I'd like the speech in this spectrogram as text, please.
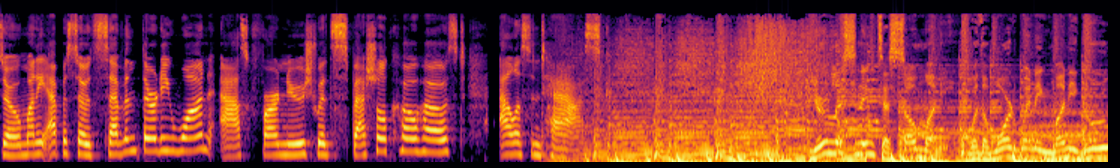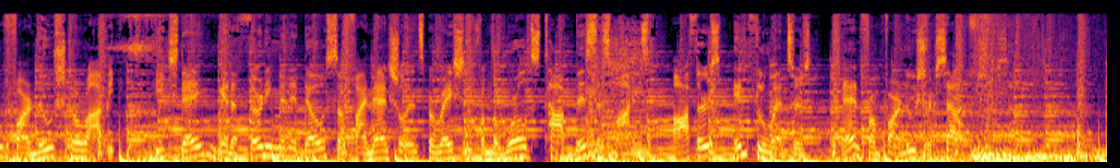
So Money episode 731 Ask Farnoosh with special co host Allison Task. You're listening to So Money with award winning money guru Farnoosh Torabi. Each day, get a 30 minute dose of financial inspiration from the world's top business minds, authors, influencers, and from Farnoosh herself.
